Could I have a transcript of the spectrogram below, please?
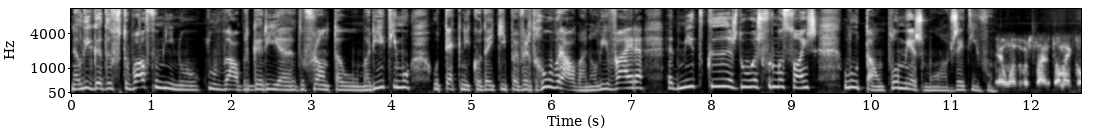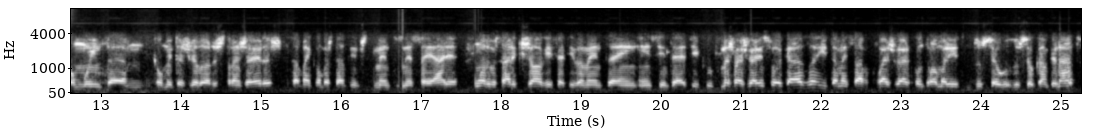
Na Liga de Futebol Feminino, o Clube da Albergaria defronta o Marítimo. O técnico da equipa verde-rubra, Albano Oliveira, admite que as duas formações lutam pelo mesmo objetivo. É um adversário também com, muita, com muitas jogadoras estrangeiras, também com bastante investimento nessa área. Um adversário que joga efetivamente em, em, sintético, mas vai jogar em sua casa e também sabe que vai jogar contra o marido do seu, do seu campeonato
